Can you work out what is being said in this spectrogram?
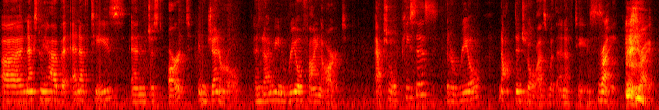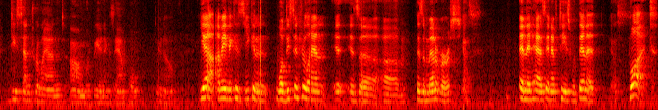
Uh, next, we have NFTs and just art in general. And I mean real fine art. Actual pieces that are real, not digital as with NFTs. Right. right. Decentraland um, would be an example, you know. Yeah, I mean because you can. Well, Decentraland is a um, is a metaverse, Yes, and it has NFTs within it. yes. But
